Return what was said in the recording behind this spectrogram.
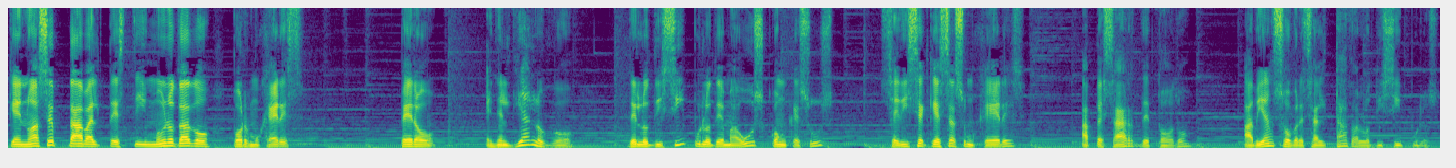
que no aceptaba el testimonio dado por mujeres. Pero en el diálogo de los discípulos de Maús con Jesús, se dice que esas mujeres, a pesar de todo, habían sobresaltado a los discípulos.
